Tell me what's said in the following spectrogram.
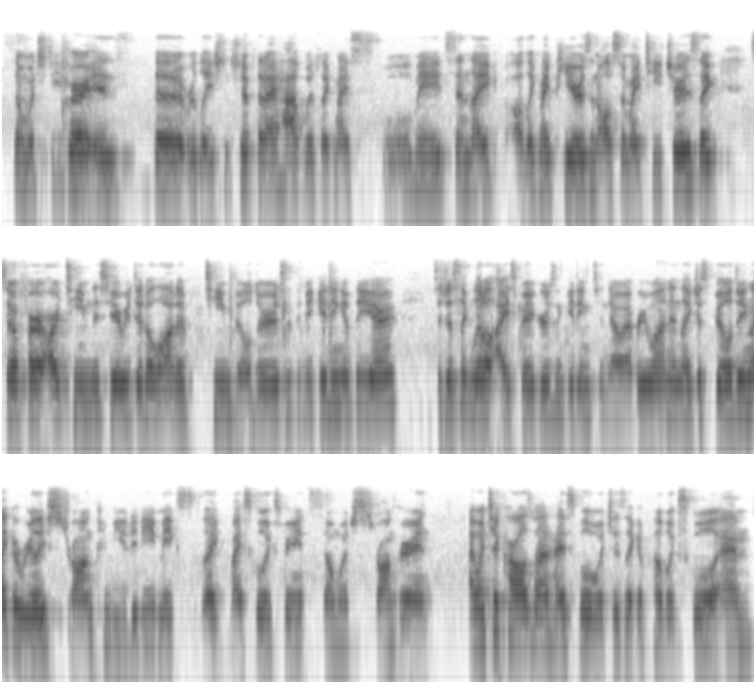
so much deeper is the relationship that I have with like my schoolmates and like like my peers and also my teachers. Like so for our team this year, we did a lot of team builders at the beginning of the year. So just like little icebreakers and getting to know everyone and like just building like a really strong community makes like my school experience so much stronger. And I went to Carlsbad High School, which is like a public school, and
